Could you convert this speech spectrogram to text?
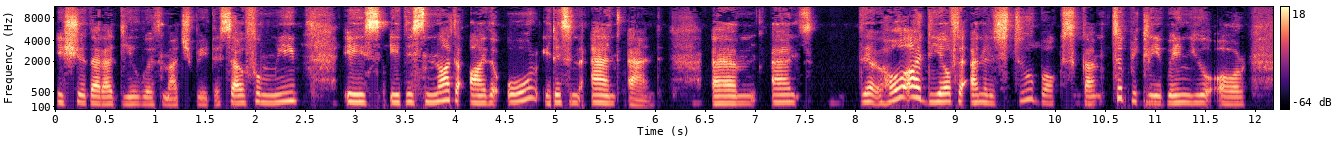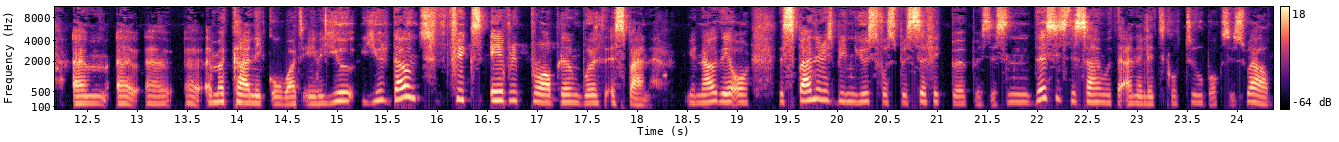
issue that I deal with much better. So for me, is it is not either or, it is an and and. Um, and the whole idea of the analyst toolbox comes typically when you are um, a, a, a, mechanic or whatever. You you don't fix every problem with a spanner. You know, there are the spanner is being used for specific purposes, and this is the same with the analytical toolbox as well.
